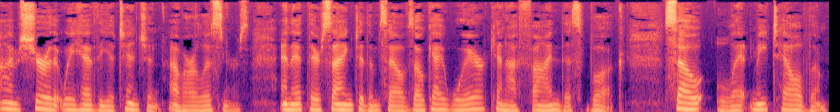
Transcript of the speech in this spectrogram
I'm sure that we have the attention of our listeners and that they're saying to themselves, okay, where can I find this book? So let me tell them.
